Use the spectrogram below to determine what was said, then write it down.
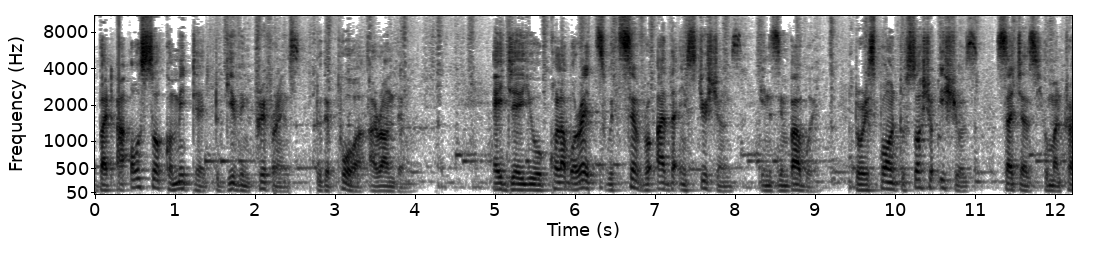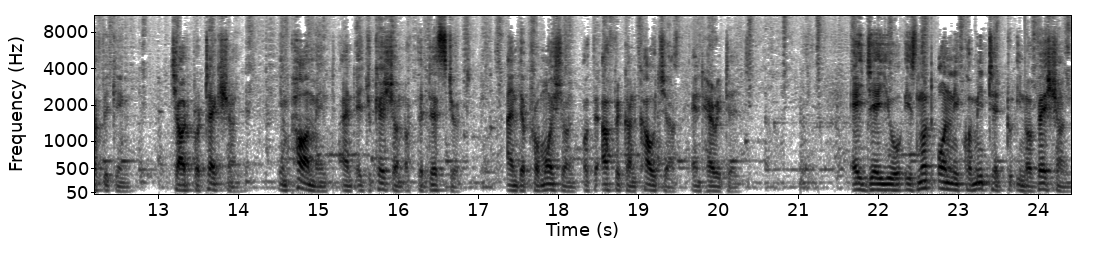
but are also committed to giving preference to the poor around them. AJU collaborates with several other institutions in Zimbabwe to respond to social issues such as human trafficking, child protection, empowerment and education of the destitute, and the promotion of the African culture and heritage. AJU is not only committed to innovation,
